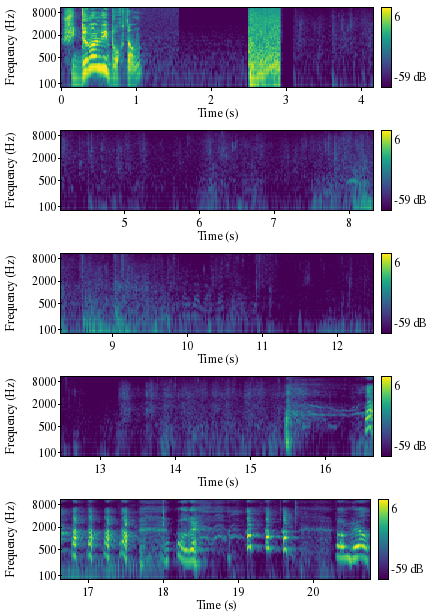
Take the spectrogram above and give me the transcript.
Je suis devant lui pourtant. Arrête. oh merde,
